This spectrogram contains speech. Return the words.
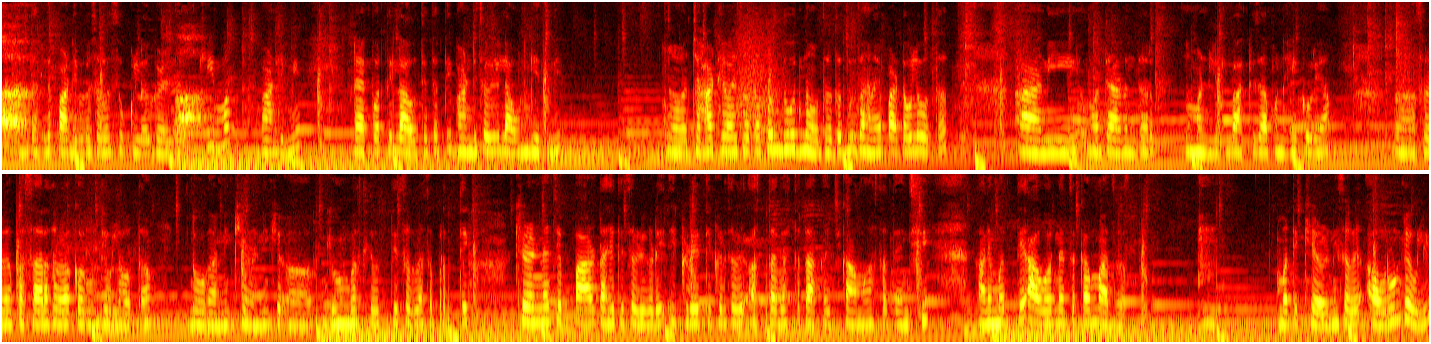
त्यातलं पाणी वगैरे सगळं सुकलं गळलं की मग भांडी मी रॅकवरती लावते. तर ती भांडी सगळी लावून घेतली. चहा ठेवायचा होता पण दूध नव्हतं. तर दूध आणायला पाठवलं होतं. आणि मग त्यानंतर म्हटलं की बाकीचं आपण हे करूया. सगळं पसारा सगळा करून ठेवला होता. दोघांनी खेळणी खे घेऊन बसले होते. ते सगळं असं प्रत्येक खेळण्याचे पार्ट आहे ते सगळीकडे इकडे तिकडे सगळे अस्ताव्यस्त टाकायची कामं असतात त्यांची. आणि मग ते आवरण्याचं काम माझं असतं. मग ते खेळणी सगळे आवरून ठेवली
